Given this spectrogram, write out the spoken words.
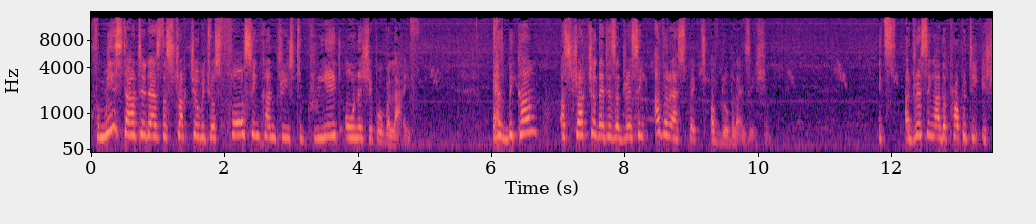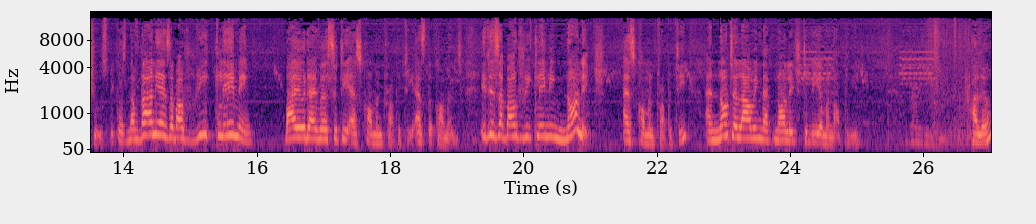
for me started as the structure which was forcing countries to create ownership over life, it has become a structure that is addressing other aspects of globalization it's addressing other property issues because Navdanya is about reclaiming biodiversity as common property, as the commons. It is about reclaiming knowledge as common property and not allowing that knowledge to be a monopoly. Hello?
